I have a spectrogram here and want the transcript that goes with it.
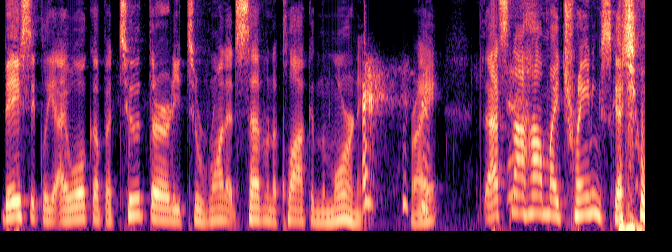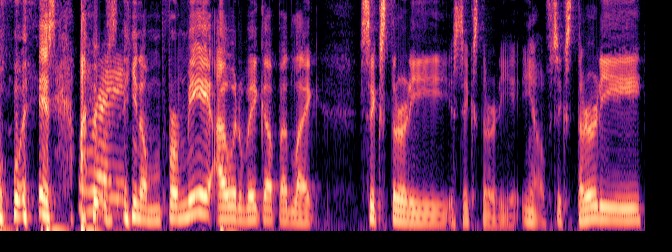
basically i woke up at 2.30 to run at 7 o'clock in the morning right that's not how my training schedule is. Right. Was, you know, for me, I would wake up at like 6.30 6.30 you know 6.30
